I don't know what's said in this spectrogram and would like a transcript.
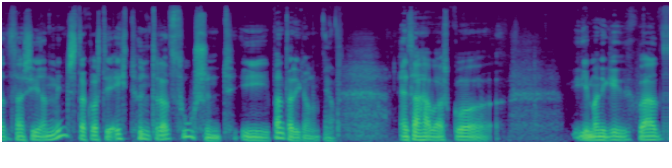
að það sé að minnst að kosti 100.000 í bandaríkjánum Já. en það hafa sko ég man ekki hvað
